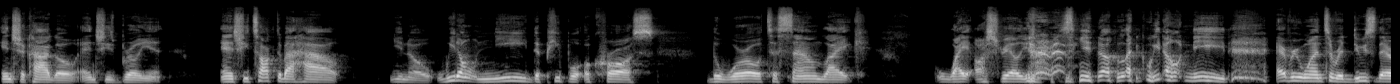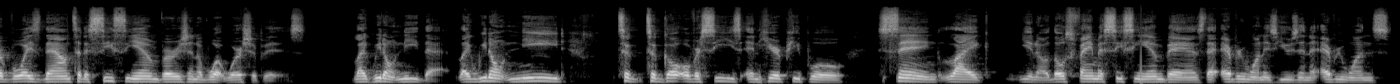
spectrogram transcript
in Chicago and she's brilliant. And she talked about how you know, we don't need the people across the world to sound like white Australians, you know, like we don't need everyone to reduce their voice down to the CCM version of what worship is. Like we don't need that. Like we don't need to to go overseas and hear people sing like, you know, those famous CCM bands that everyone is using and everyone's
